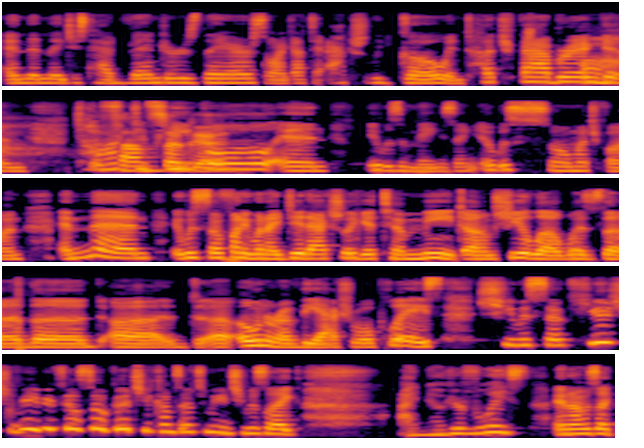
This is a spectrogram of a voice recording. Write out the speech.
and then they just had vendors there. So I got to actually go and touch fabric Oh, and talk to sounds so people, and it was amazing. It was so much fun. And then it was so funny when I did actually get to meet um, Sheila was the the uh, d- uh, owner of the actual place. She was so cute. She made me feel so good. She comes up to me and she was like. I know your voice. And I was like,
